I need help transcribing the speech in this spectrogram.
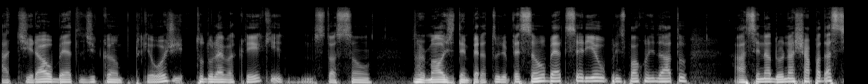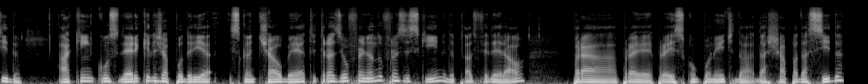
a tirar o Beto de campo, porque hoje tudo leva a crer que, numa situação normal de temperatura e pressão, o Beto seria o principal candidato a senador na chapa da Cida. Há quem considere que ele já poderia escantear o Beto e trazer o Fernando Francischini, deputado federal, para esse componente da, da chapa da Cida,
